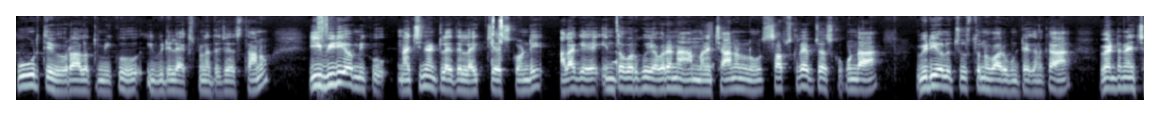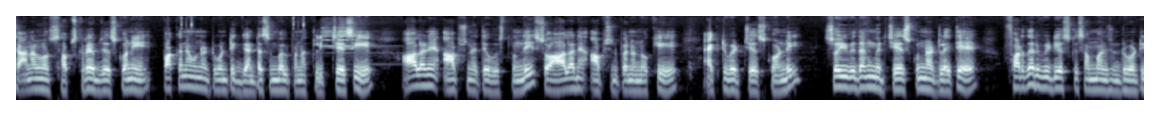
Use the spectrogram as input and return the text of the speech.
పూర్తి వివరాలతో మీకు ఈ వీడియోలో ఎక్స్ప్లెయిన్ అయితే చేస్తాను. ఈ వీడియో మీకు నచ్చినట్లయితే లైక్ చేసుకోండి. అలాగే ఇంతవరకు ఎవరైనా మన ఛానల్ను సబ్స్క్రైబ్ చేసుకోకుండా వీడియోలు చూస్తున్న వారు ఉంటే కనుక వెంటనే ఛానల్ను సబ్స్క్రైబ్ చేసుకొని పక్కనే ఉన్నటువంటి గంట సింబల్ పైన క్లిక్ చేసి ఆల్ అనే ఆప్షన్ అయితే వస్తుంది. సో ఆల్ అనే ఆప్షన్ పైన నొక్కి యాక్టివేట్ చేసుకోండి. సో ఈ విధంగా మీరు చేసుకున్నట్లయితే ఫర్దర్ వీడియోస్కి సంబంధించినటువంటి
